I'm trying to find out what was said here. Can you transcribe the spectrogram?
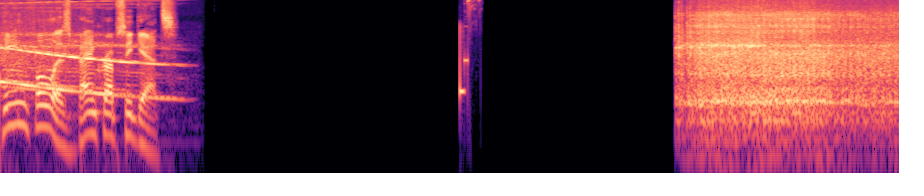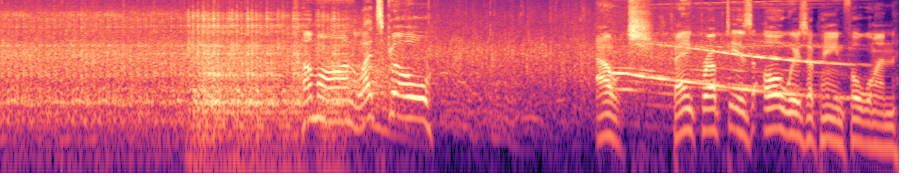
painful as bankruptcy gets. Come on, let's go. Ouch. Bankrupt is always a painful one.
